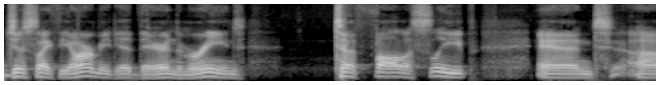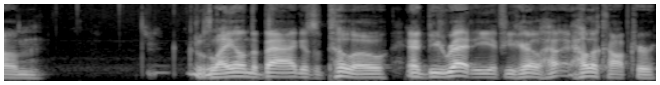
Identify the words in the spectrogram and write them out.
just like the Army did there and the Marines, to fall asleep and um, lay on the bag as a pillow and be ready. If you hear a helicopter,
